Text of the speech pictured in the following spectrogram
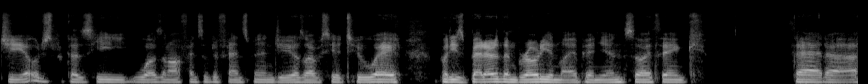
Gio just because he was an offensive defenseman. Gio's obviously a two way, but he's better than Brodie in my opinion. So I think that uh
